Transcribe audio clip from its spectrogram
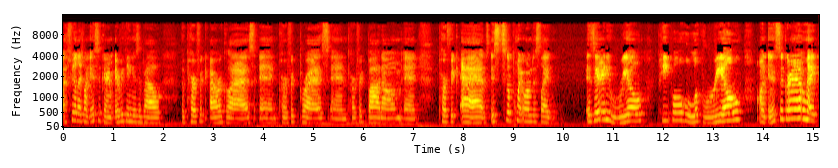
I feel like on Instagram everything is about the perfect hourglass and perfect breasts and perfect bottom and perfect abs. It's to the point where I'm just like, is there any real people who look real on Instagram? Like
